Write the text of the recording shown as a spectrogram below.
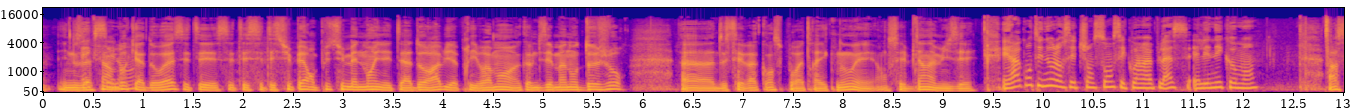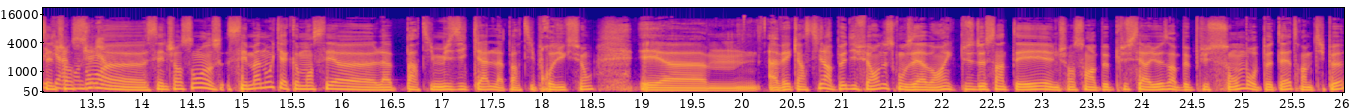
Il nous a fait un beau cadeau, ouais, c'était c'était c'était super. En plus humainement, il était adorable. Il a pris vraiment, comme disait Manon, deux jours euh, de ses vacances pour être avec nous et on s'est bien amusé. Et racontez-nous alors cette chanson, c'est quoi ma place? Elle est née comment? Alors C'est une chanson, euh, c'est une chanson. C'est Manon qui a commencé euh, la partie musicale, la partie production, et euh, avec un style un peu différent de ce qu'on faisait avant, avec plus de synthé, une chanson un peu plus sérieuse, un peu plus sombre peut-être un petit peu.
